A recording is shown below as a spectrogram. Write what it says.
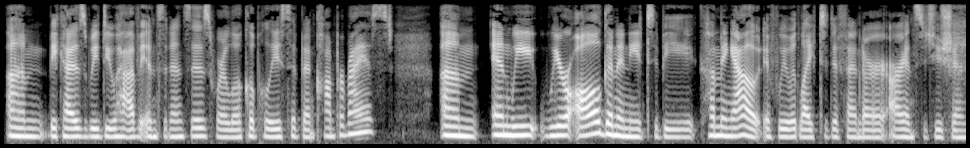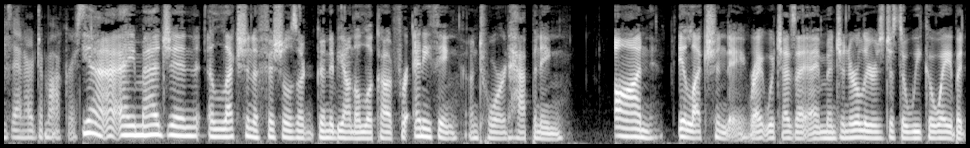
Um, because we do have incidences where local police have been compromised, um, and we we are all going to need to be coming out if we would like to defend our, our institutions and our democracy. Yeah, I imagine election officials are going to be on the lookout for anything untoward happening on election day, right? Which, as I I mentioned earlier, is just a week away. But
